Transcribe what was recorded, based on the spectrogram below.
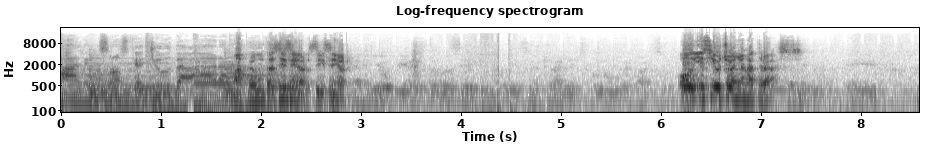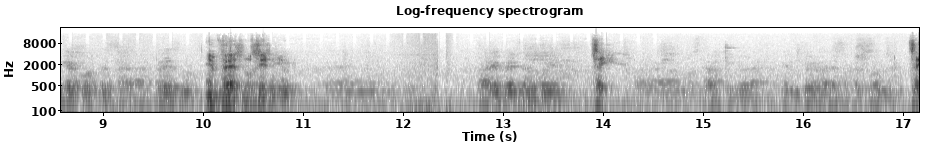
Alex Cross te ayudará. Más preguntas, sí señor, sí señor. Yo fui arrestado hace como 18 años por nombre falso. Oh, 18 años atrás. Fui a cortes a Fresno. En Fresno, sí, señor. Paré frente al juez Sí, para mostrar que yo era, yo era esa persona. sí.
